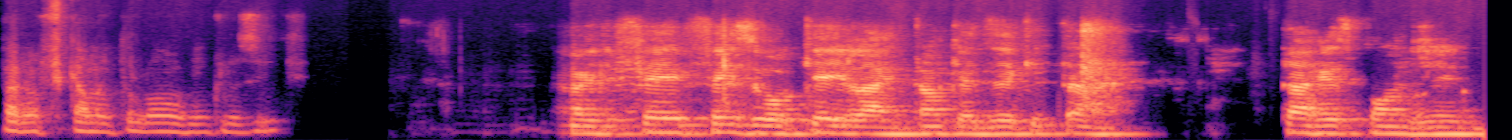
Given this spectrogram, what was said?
Para não ficar muito longo, inclusive. Não, ele fez, fez, o ok lá, então quer dizer que está tá respondido.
